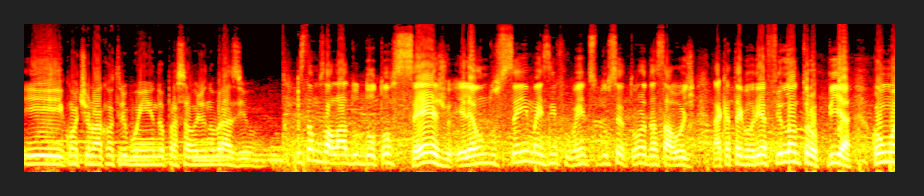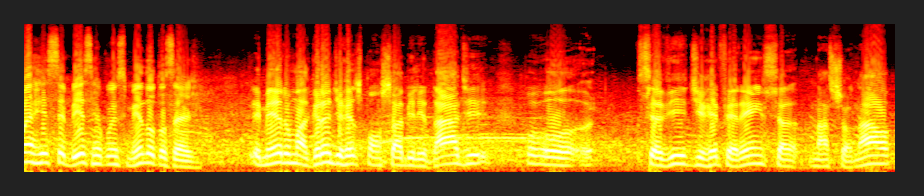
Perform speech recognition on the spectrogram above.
e continuar contribuindo para a saúde no Brasil. Estamos ao lado do Dr. Sérgio, ele é um dos 100 mais influentes do setor da saúde, na categoria filantropia. Como é receber esse reconhecimento, doutor Sérgio? Primeiro, uma grande responsabilidade por servir de referência nacional,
